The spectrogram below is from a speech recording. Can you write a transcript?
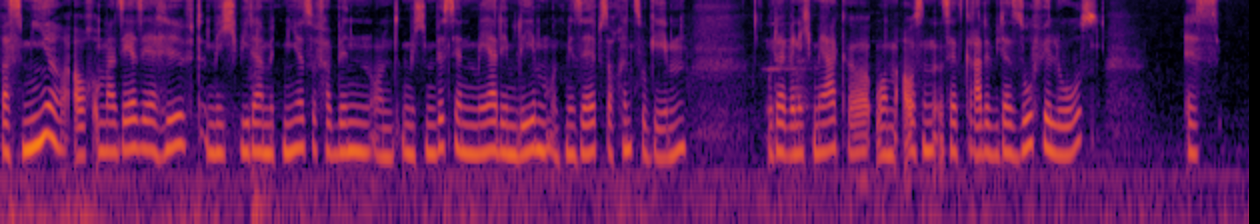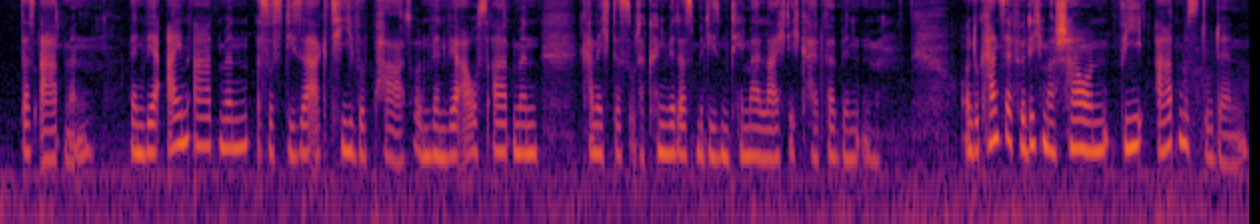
was mir auch immer sehr, sehr hilft, mich wieder mit mir zu verbinden und mich ein bisschen mehr dem Leben und mir selbst auch hinzugeben. Oder wenn ich merke, oh, im Außen ist jetzt gerade wieder so viel los, ist das Atmen. Wenn wir einatmen, ist es dieser aktive Part. Und wenn wir ausatmen, kann ich das oder können wir das mit diesem Thema Leichtigkeit verbinden. Und du kannst ja für dich mal schauen, wie atmest du denn?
